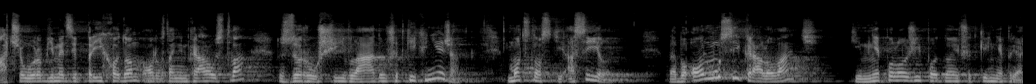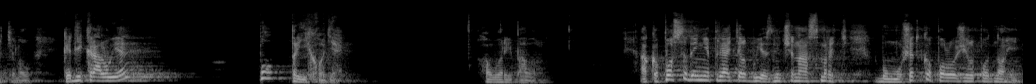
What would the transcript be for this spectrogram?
a čo urobí medzi príchodom a odovzdaním kráľovstva? Zruší vládu všetkých kniežat, mocnosti a síl. Lebo on musí kráľovať, kým nepoloží pod nohy všetkých nepriateľov. Kedy kráľuje? Po príchode, hovorí Pavol. Ako posledný nepriateľ bude zničená smrť, lebo mu všetko položil pod nohy.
